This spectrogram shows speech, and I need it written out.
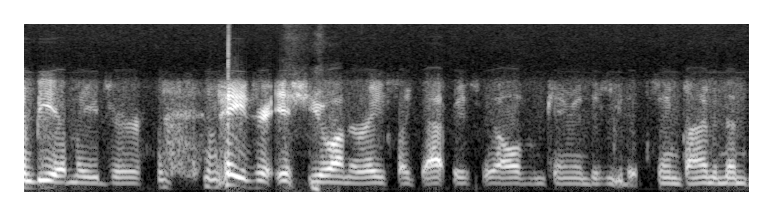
can be a major major issue on a race like that. Basically, all of them came into heat at the same time, and then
